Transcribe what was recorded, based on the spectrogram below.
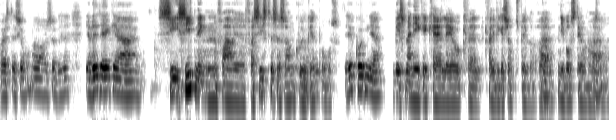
præstationer og så videre. Jeg ved det ikke, jeg, Si- Seedningen fra, øh, fra sidste sæson kunne jo genbruges, det er jo kun ja. hvis man ikke kan lave kval- kvalifikationsspil og Ja. ja. niveaustævner og Ja. sådan noget.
